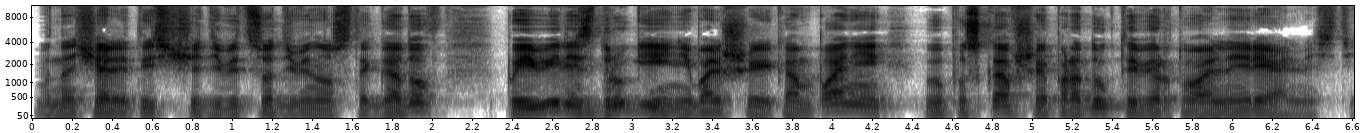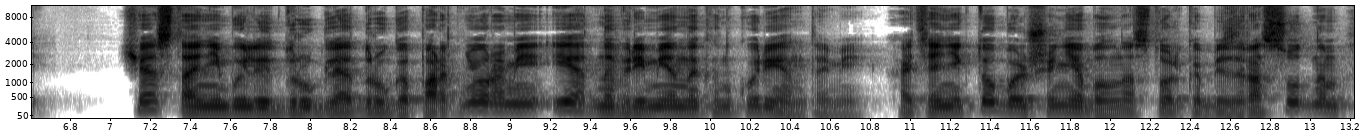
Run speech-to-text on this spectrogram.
В начале 1990-х годов появились другие небольшие компании, выпускавшие продукты виртуальной реальности. Часто они были друг для друга партнерами и одновременно конкурентами, хотя никто больше не был настолько безрассудным,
